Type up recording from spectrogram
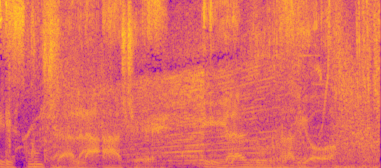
Escucha la H, Heraldo Radio.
